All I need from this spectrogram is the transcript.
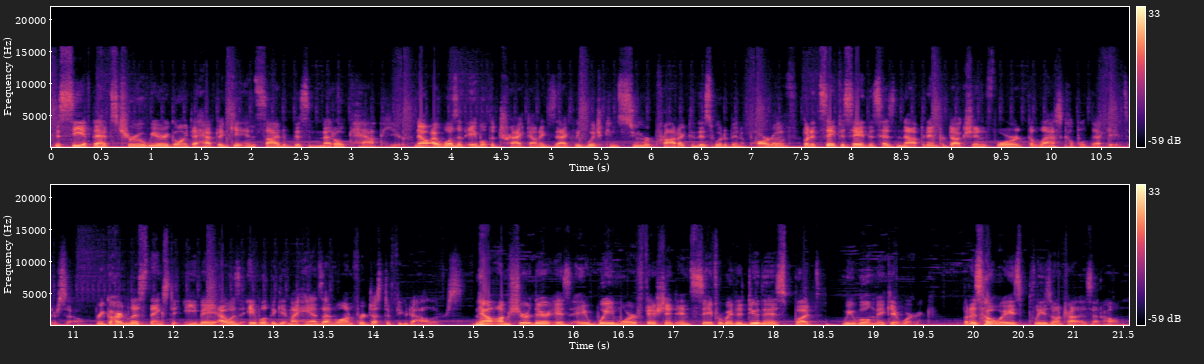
To see if that's true, we are going to have to get inside of this metal cap here. Now, I wasn't able to track down exactly which consumer product this would have been a part of, but it's safe to say this has not been in production for the last couple decades or so. Regardless, thanks to eBay, I was able to get my hands on one for just a few dollars. Now, I'm sure there is a way more efficient and safer way to do this, but we will make it work. But as always, please don't try this at home.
